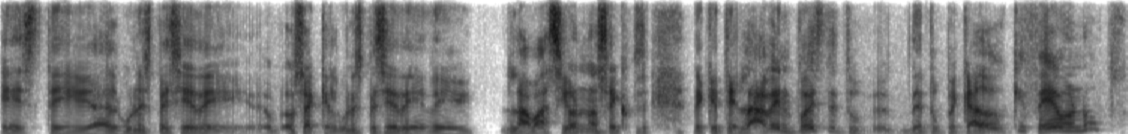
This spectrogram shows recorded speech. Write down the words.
este alguna especie de o sea que alguna especie de, de lavación no sé de que te laven pues de tu de tu pecado. Qué feo no Pues,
